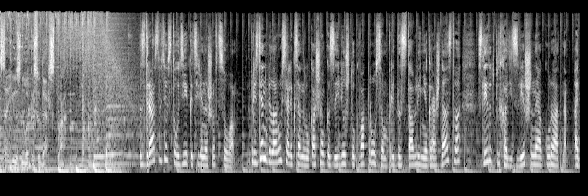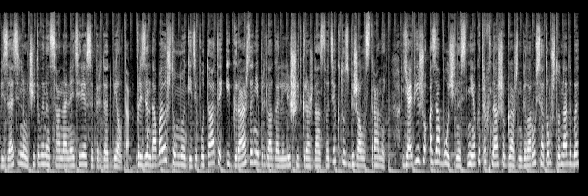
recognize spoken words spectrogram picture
союзного государства. Здравствуйте, в студии Екатерина Шевцова. Президент Беларуси Александр Лукашенко заявил, что к вопросам предоставления гражданства следует подходить взвешенно и аккуратно, обязательно учитывая национальные интересы, передает Белта. Президент добавил, что многие депутаты и граждане предлагали лишить гражданства тех, кто сбежал из страны. Я вижу озабоченность некоторых наших граждан Беларуси о том, что надо бы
